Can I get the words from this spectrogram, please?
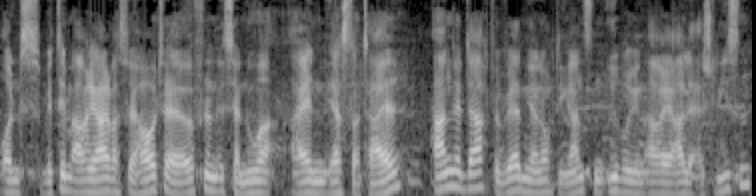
Und mit dem Areal, was wir heute eröffnen, ist ja nur ein erster Teil angedacht. Wir werden ja noch die ganzen übrigen Areale erschließen.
